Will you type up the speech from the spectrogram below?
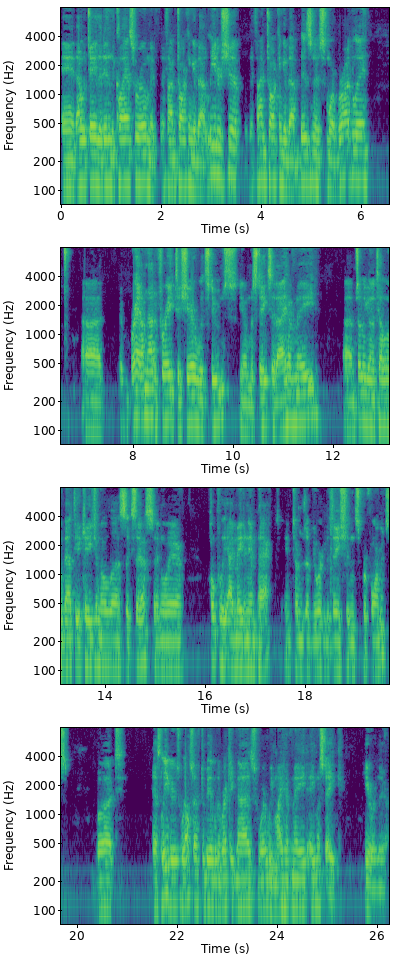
And I would tell you that in the classroom, if, if I'm talking about leadership, if I'm talking about business more broadly, uh, Brad, I'm not afraid to share with students, you know, mistakes that I have made. I'm certainly going to tell them about the occasional uh, success and where hopefully I made an impact in terms of the organization's performance. But as leaders, we also have to be able to recognize where we might have made a mistake here or there.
